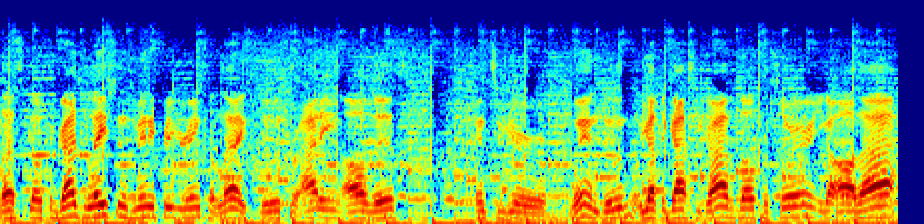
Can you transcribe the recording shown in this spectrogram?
Let's go. Congratulations, minifigurine collect, dude, for adding all this into your win, dude. You got the ghastly grabs though for sure. You got all that.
